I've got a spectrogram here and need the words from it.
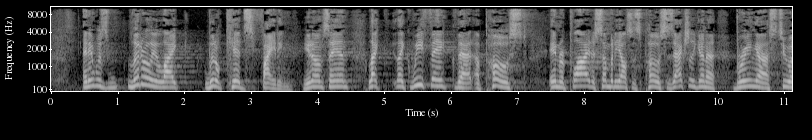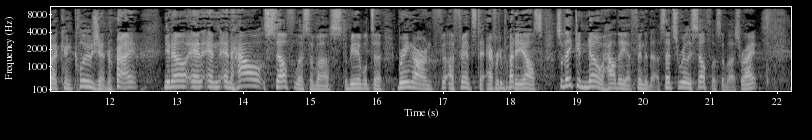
And it was literally like little kids fighting. You know what I'm saying? Like, like we think that a post in reply to somebody else's post is actually going to bring us to a conclusion, right? You know, and, and, and how selfless of us to be able to bring our offense to everybody else so they can know how they offended us. That's really selfless of us, right?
